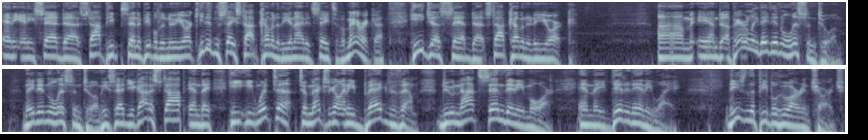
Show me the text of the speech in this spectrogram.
And he, and he said, uh, stop pe- sending people to New York. He didn't say stop coming to the United States of America. He just said, uh, stop coming to New York. Um, and apparently they didn't listen to him. They didn't listen to him. He said, "You got to stop." And they he he went to to Mexico and he begged them, "Do not send anymore." And they did it anyway. These are the people who are in charge.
